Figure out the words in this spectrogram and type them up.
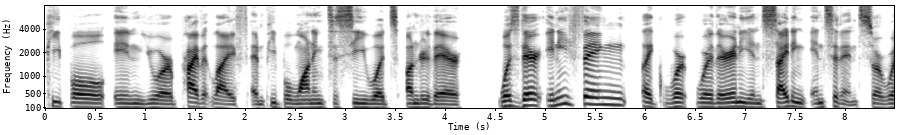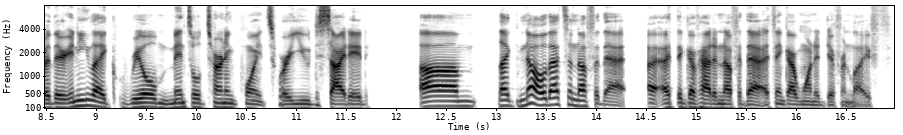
people in your private life and people wanting to see what's under there. Was there anything like, were, were there any inciting incidents or were there any like real mental turning points where you decided, um, like, no, that's enough of that. I, I think I've had enough of that. I think I want a different life.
